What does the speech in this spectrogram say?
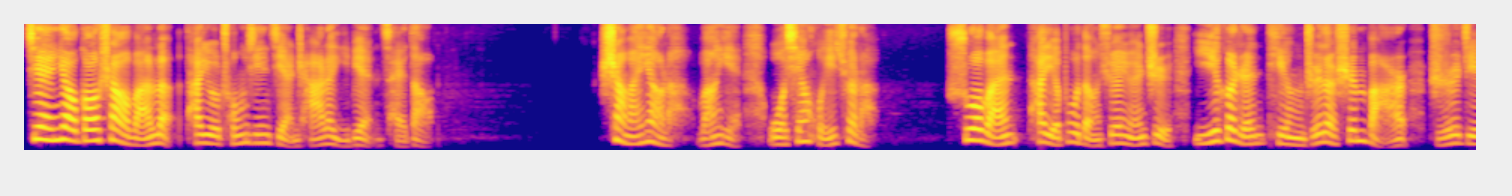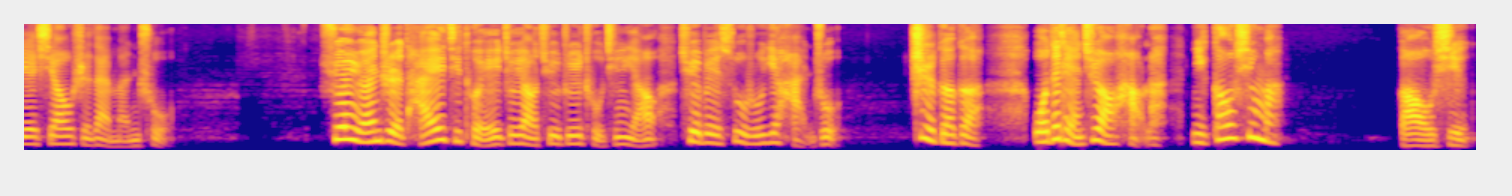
见药膏上完了，他又重新检查了一遍，才道：“上完药了，王爷，我先回去了。”说完，他也不等轩辕志，一个人挺直了身板，直接消失在门处。轩辕志抬起腿就要去追楚清瑶，却被素如意喊住：“志哥哥，我的脸就要好了，你高兴吗？”“高兴。”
